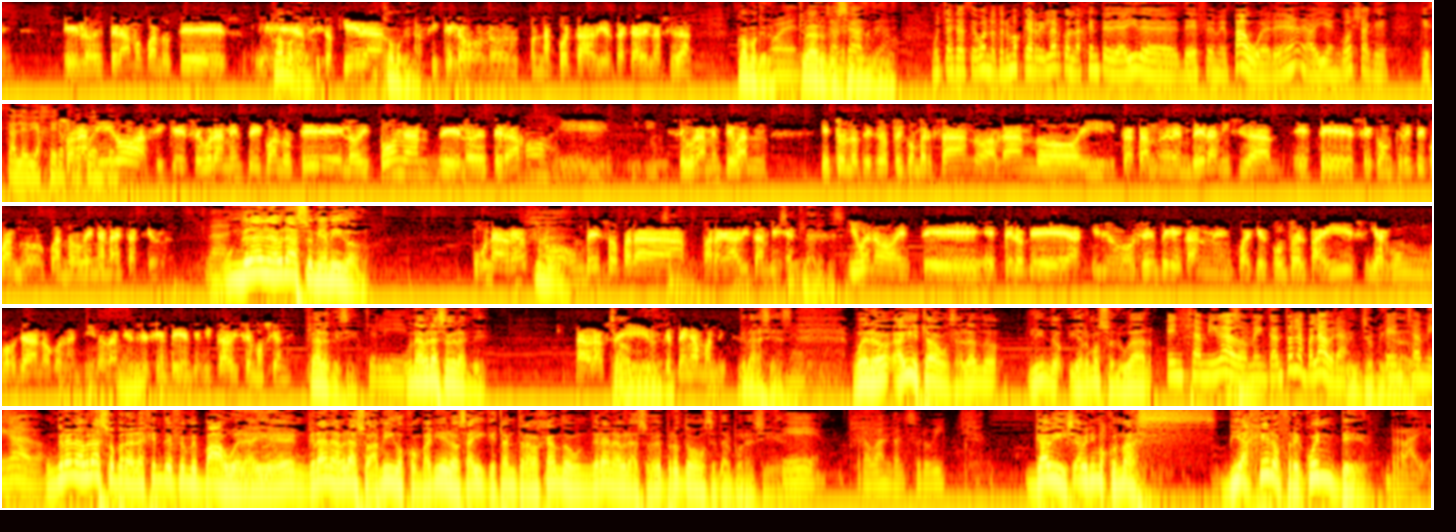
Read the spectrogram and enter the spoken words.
eh, los esperamos cuando ustedes eh, ¿Cómo que no? así lo quieran, ¿Cómo que no? así que lo- lo- con las puertas abiertas acá de la ciudad. ¿Cómo que no? Bueno, claro que sí, mi amigo. Muchas gracias. Bueno, tenemos que arreglar con la gente de ahí de, de FM Power, ¿eh? Ahí en Goya que, que sale viajero Son frecuente. amigos, así que seguramente cuando ustedes lo dispongan, eh, los esperamos y, y seguramente van, esto es lo que yo estoy conversando, hablando y tratando de vender a mi ciudad, este, se concrete cuando, cuando vengan a esta tierra. Claro. Un gran abrazo, mi amigo. Un abrazo, un beso para, para también. Sí, claro que sí. Y bueno, este, espero que aquellos oyentes que están en cualquier punto del país y algún goyano o correntino también se siente identificado y se emocione. Claro que sí. Qué lindo. Un abrazo grande. Un abrazo Chao, y amigo. que tengan buen día. Gracias. Bueno, ahí estábamos hablando. Lindo y hermoso lugar. Enchamigado, Sí. me encantó la palabra. Enchamigado. Enchamigado. Un gran abrazo para la gente de FM Power ahí, ¿eh? Un gran abrazo, amigos, compañeros ahí que están trabajando. Un gran abrazo. De pronto vamos a estar por allí. ¿eh? Probando el surubí. Gaby, ya venimos con más. Viajero frecuente. Radio.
